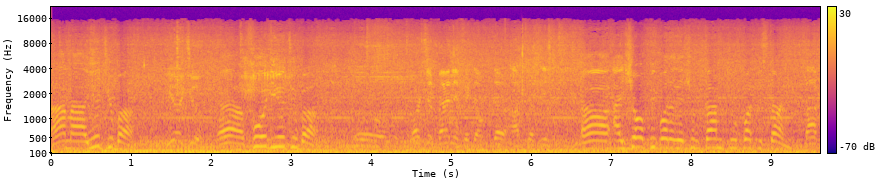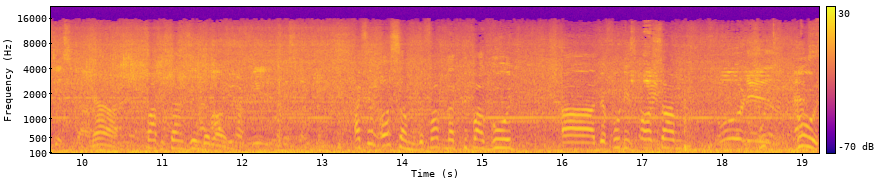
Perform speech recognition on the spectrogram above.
I'm a YouTuber. YouTube Uh, food YouTuber. so what's the benefit of the after this Uh, I show people that they should come to Pakistan. Pakistan Yeah, Pakistan how Zindabad. you feel this country I feel awesome. The fact that people are good. Uh, the food is awesome. Good.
